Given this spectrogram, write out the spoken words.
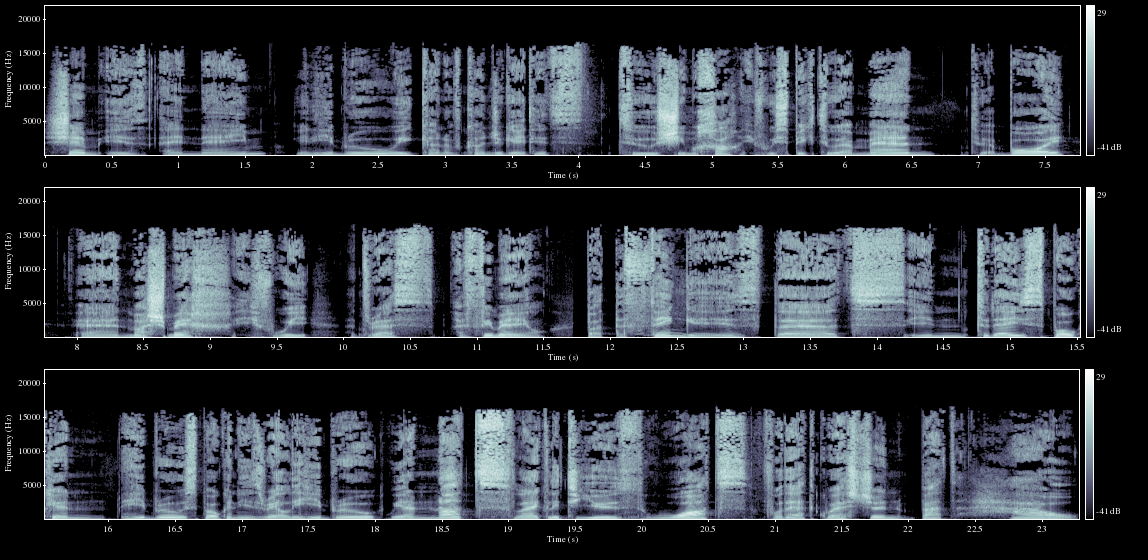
Shem is a name. In Hebrew, we kind of conjugate it to Shimcha if we speak to a man, to a boy, and Mashmech if we address a female. But the thing is that in today's spoken Hebrew, spoken Israeli Hebrew, we are not likely to use what for that question, but how.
